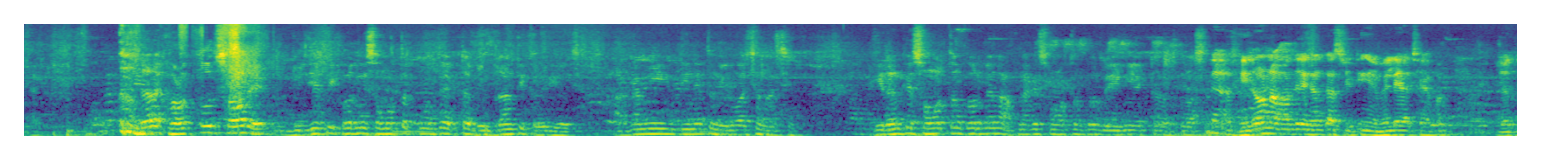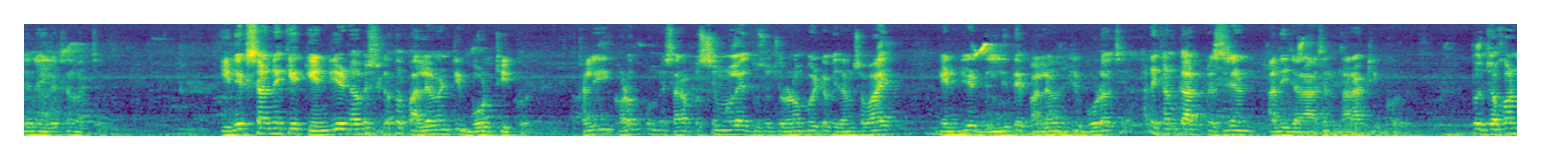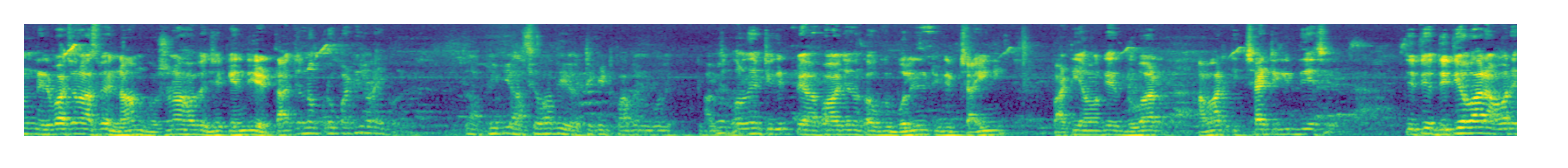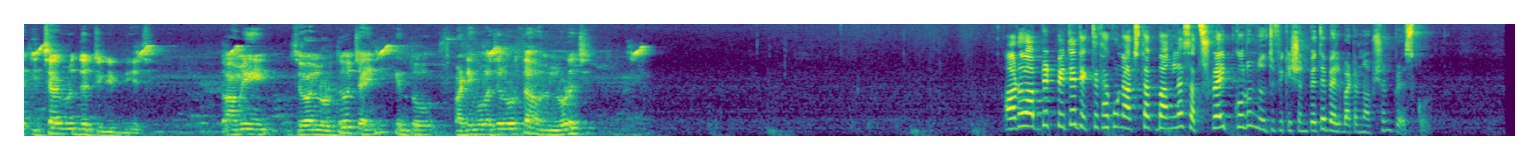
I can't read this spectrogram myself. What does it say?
দাদা খড়গপুর শহরে বিজেপি কর্মী সমর্থক মধ্যে একটা বিভ্রান্তি তৈরি হয়েছে। আগামী দিনে তো নির্বাচন আছে। হিরণকে সমর্থন করবে না আপনাকে সমর্থন করবে এই নিয়ে একটা হিরণ আমাদের এখানকার সিটিং এমএলএ আছে এখন যতদিন ইলেকশন হচ্ছে। ইলেকশনে কে ক্যান্ডিডেট হবে সেটা তো পার্লামেন্টারি বোর্ড ঠিক করবে। খালি খড়গপুর নয় সারা পশ্চিমবাংলায় দুশো চুরানব্বইটা বিধানসভায় ক্যান্ডিডেট দিল্লিতে পার্লামেন্টারি বোর্ড আছে আর এখানকার প্রেসিডেন্ট আদি যারা আছেন তারা ঠিক করবে। তো যখন নির্বাচন আসবে নাম ঘোষণা হবে যে ক্যান্ডিডেট তার জন্য পুরো পার্টি লড়াই করবে। তো আপনি কি আশাবাদী টিকিট পাবেন বলে আমি কোনোদিন টিকিট পাওয়ার জন্য কাউকে বলিনি টিকিট চাইনি। পার্টি আমাকে দুবার আমার ইচ্ছায় টিকিট দিয়েছে। তৃতীয় দ্বিতীয়বার আমার ইচ্ছার বিরুদ্ধে টিকিট দিয়েছে। তো আমি সেবার লড়তেও চাইনি, কিন্তু পার্টি বলেছে লড়তে আমি লড়েছি। আরও আপডেট পেতে দেখতে থাকুন আজ তাক বাংলা, সাবস্ক্রাইব করুন নোটিফিকেশন পেতে বেল বাটন অপশন প্রেস করুন।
